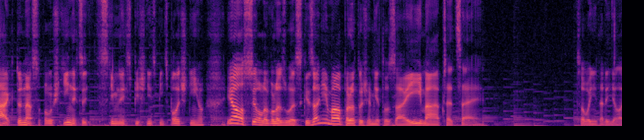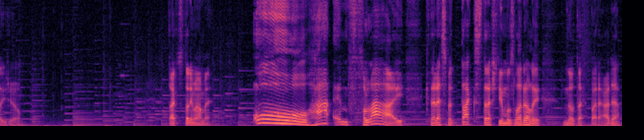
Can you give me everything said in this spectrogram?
Tak, to nás opouští, nechci s tím nejspíš nic mít společného. Já si ale vlezu hezky za nima, protože mě to zajímá přece. Co oni tady dělají, že jo? Tak, co tady máme? Oh, HM Fly, které jsme tak strašně moc hledali. No tak paráda.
